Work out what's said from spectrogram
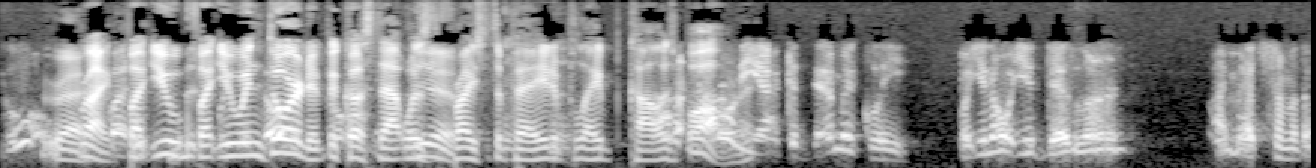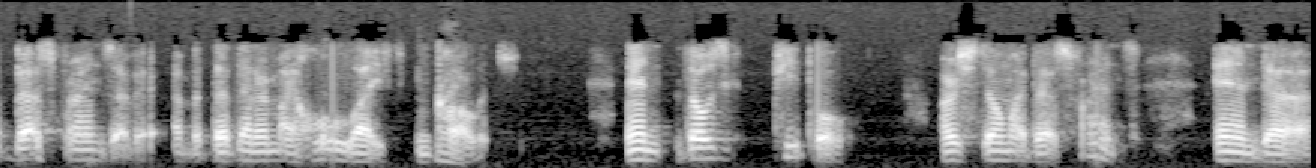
school? Right, right. But, but you, but you endured it because that was yeah. the price to pay to play college ball. Not only right? academically, but you know what you did learn? I met some of the best friends I've that, that in my whole life in college, and those people are still my best friends. And uh,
